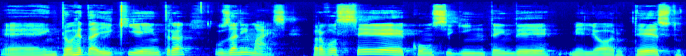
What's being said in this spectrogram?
É, então é daí que entra os animais. Para você conseguir entender melhor o texto,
